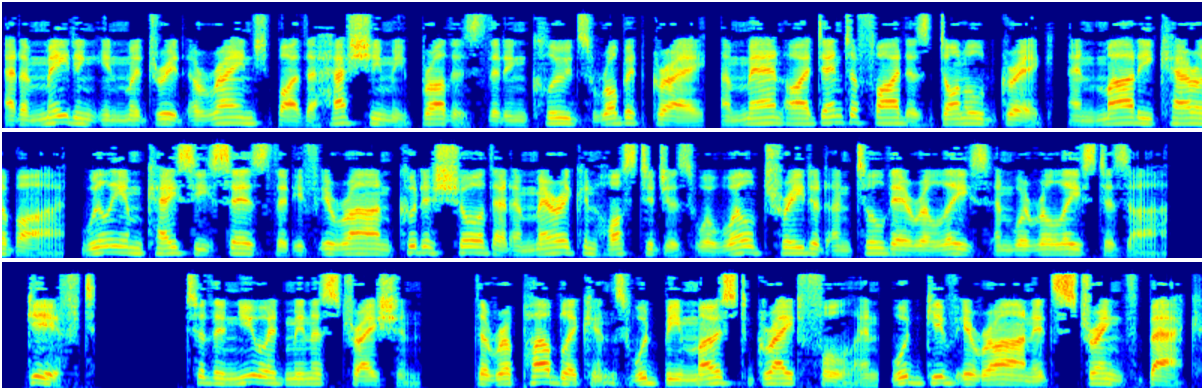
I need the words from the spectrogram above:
at a meeting in Madrid arranged by the Hashemi brothers that includes Robert Gray, a man identified as Donald Gregg, and Marty Karabaj, William Casey says that if Iran could assure that American hostages were well treated until their release and were released as a «gift» to the new administration, the Republicans would be most grateful and would give Iran its strength back.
